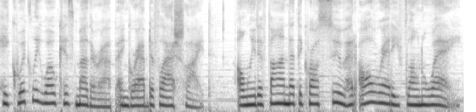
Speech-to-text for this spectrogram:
He quickly woke his mother up and grabbed a flashlight, only to find that the Krasue had already flown away.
